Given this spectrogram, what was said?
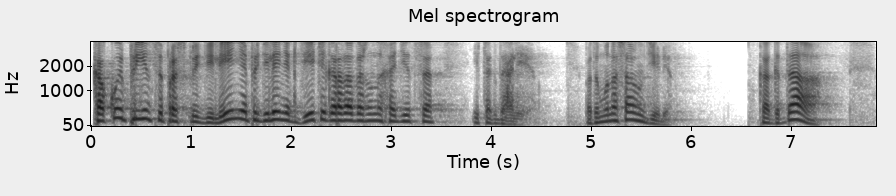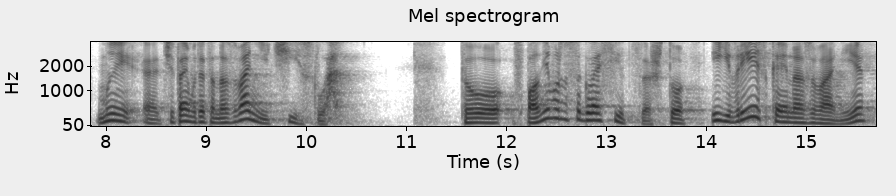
какой принцип распределения, определения, где эти города должны находиться и так далее. Потому на самом деле, когда мы э, читаем вот это название «числа», то вполне можно согласиться, что и еврейское название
